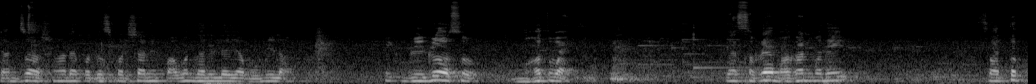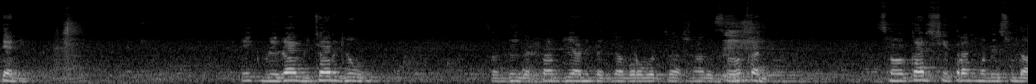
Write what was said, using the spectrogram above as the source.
त्यांचं असणाऱ्या पदस्पर्शाने पावन झालेल्या या भूमीला एक वेगळं असं महत्त्व आहे. या सगळ्या भागांमध्ये सातत्याने एक वेगळा विचार घेऊन संजय जगतापजी आणि त्यांच्याबरोबरचे असणारे सहकारी सहकार क्षेत्रांमध्ये सुद्धा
